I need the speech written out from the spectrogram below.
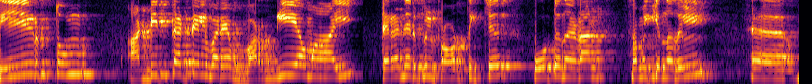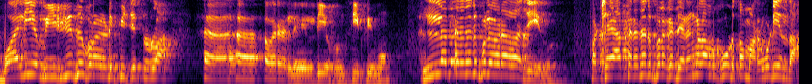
തീർത്തും അടിത്തട്ടിൽ വരെ വർഗീയമായി തെരഞ്ഞെടുപ്പിൽ പ്രവർത്തിച്ച് വോട്ട് നേടാൻ ശ്രമിക്കുന്നതിൽ വലിയ വിരുത് പ്രകടിപ്പിച്ചിട്ടുള്ള അവരല്ലേ എൽ ഡി എഫും സി പി എമ്മും? എല്ലാ തെരഞ്ഞെടുപ്പിലും അവരതാ ചെയ്യുന്നത്. പക്ഷേ ആ തെരഞ്ഞെടുപ്പിലൊക്കെ ജനങ്ങൾ അവർക്ക് കൊടുത്ത മറുപടി എന്താ?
